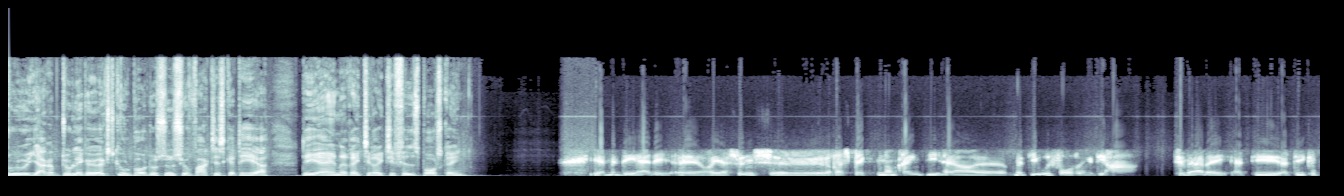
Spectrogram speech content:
du, Jakob, du lægger jo ikke skjul på, du synes jo faktisk, at det her det er en rigtig, rigtig fed sportsgren. Jamen det er det, øh, og jeg synes øh, respekten omkring de her, øh, med de udfordringer, de har til hverdag, at de, at de kan,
